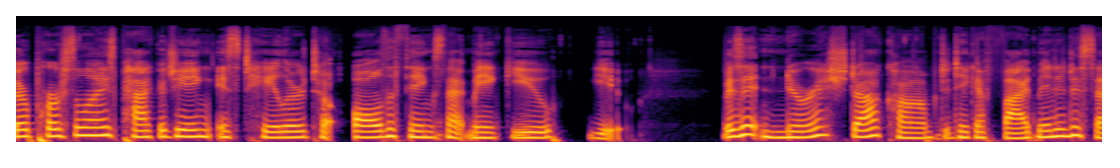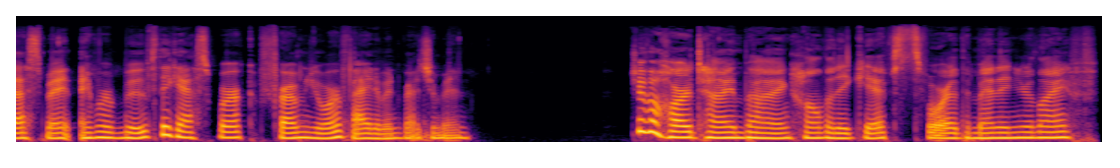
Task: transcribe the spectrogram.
Their personalized packaging is tailored to all the things that make you, you. Visit nurish.com to take a five minute assessment and remove the guesswork from your vitamin regimen. Do you have a hard time buying holiday gifts for the men in your life?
